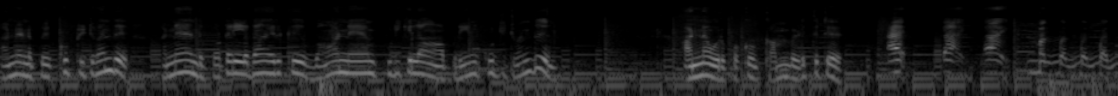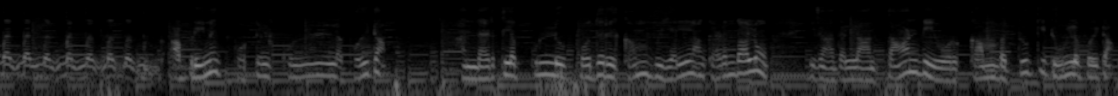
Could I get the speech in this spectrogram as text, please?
அண்ணனை போய் கூப்பிட்டுட்டு வந்து அண்ணன் இந்த பொட்டலில் தான் இருக்குது வானேன் பிடிக்கலாம் அப்படின்னு கூட்டிகிட்டு வந்து அண்ணன் ஒரு பக்கம் கம்பு எடுத்துட்டு அப்படின்னு பொட்டலுக்குள்ளே போயிட்டான் அந்த இடத்துல புல் பொதரு கம்பு எல்லாம் கிடந்தாலும் இவன் அதெல்லாம் தாண்டி ஒரு கம்பை தூக்கிட்டு உள்ளே போயிட்டான்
